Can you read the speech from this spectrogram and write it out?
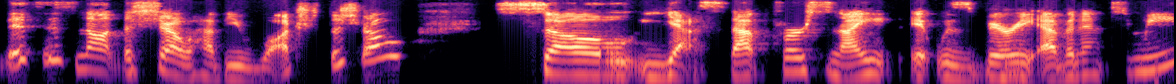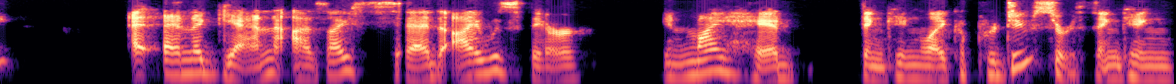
this is not the show. Have you watched the show? So, yes, that first night it was very mm. evident to me. And again, as I said, I was there in my head thinking like a producer, thinking,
